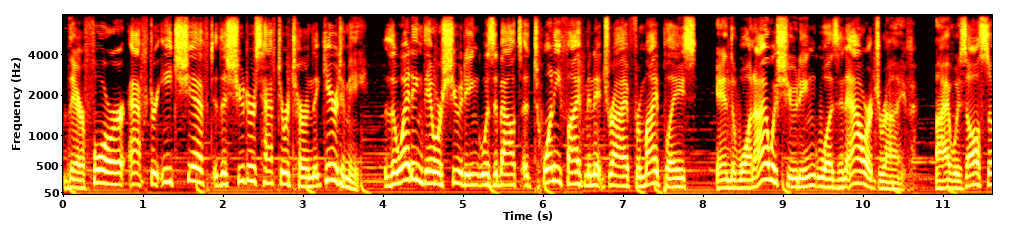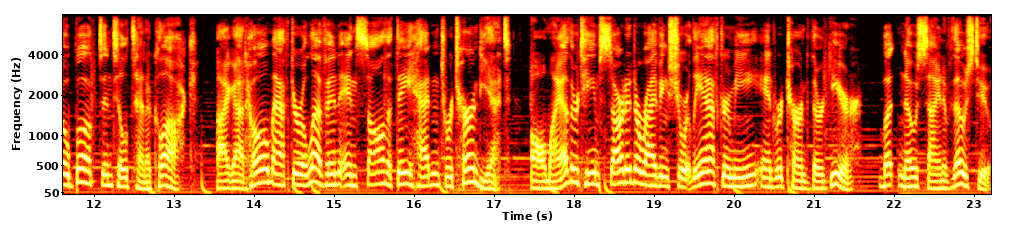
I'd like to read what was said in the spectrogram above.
Therefore, after each shift, the shooters have to return the gear to me. The wedding they were shooting was about a 25 minute drive from my place, and the one I was shooting was an hour drive. I was also booked until 10 o'clock. I got home after 11 and saw that they hadn't returned yet. All my other teams started arriving shortly after me and returned their gear, but no sign of those two.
